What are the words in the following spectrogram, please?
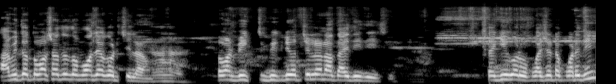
আমি তো তোমার সাথে তো মজা করছিলাম। তোমার বিক- বিক্রি হচ্ছিল না তাই দিয়ে দিয়েছি। তা কি করব? পয়সাটা পরে দিই?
